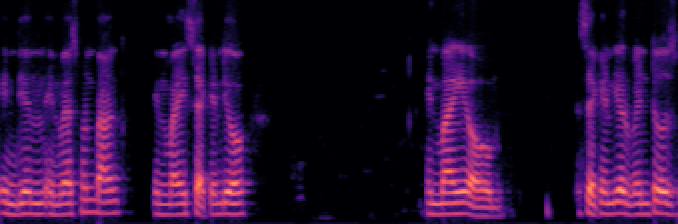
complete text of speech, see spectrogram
Indian investment bank in my second year in my um, second year winters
